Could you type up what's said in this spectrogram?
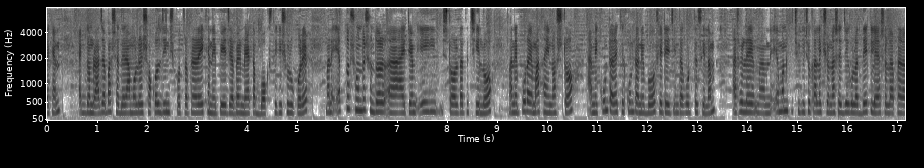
দেখেন। একদম রাজা বাসাদের আমলের সকল জিনিসপত্র আপনারা এখানে পেয়ে যাবেন মেকআপ বক্স থেকে শুরু করে। মানে এত সুন্দর সুন্দর আইটেম এই স্টলটাতে ছিল। মানে পুরাই মাথায় নষ্ট। আমি কোনটা রেখে কোনটা নেব সেটাই চিন্তা করতেছিলাম। আসলে মানে এমন কিছু কিছু কালেকশন আসে যেগুলো দেখলে আসলে আপনারা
